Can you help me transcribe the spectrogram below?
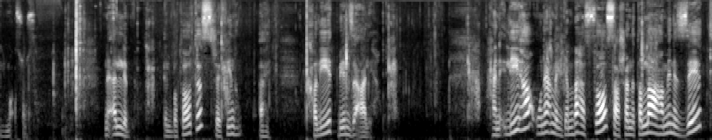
والمقصوصة. نقلب البطاطس. شايفين اهي الخليط بيلزق عليها. هنقليها ونعمل جنبها الصوص عشان نطلعها من الزيت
